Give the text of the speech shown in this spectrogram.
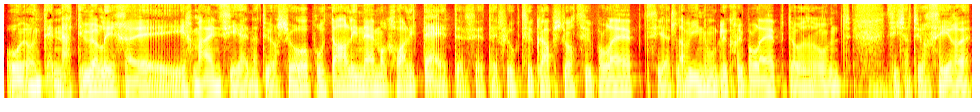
Und, und dann natürlich, äh, ich meine, sie hat natürlich schon brutale Nehmerqualitäten. Sie hat den Flugzeugabsturz überlebt, sie hat Lawinenunglück überlebt, oder? Und sie ist natürlich sehr eine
